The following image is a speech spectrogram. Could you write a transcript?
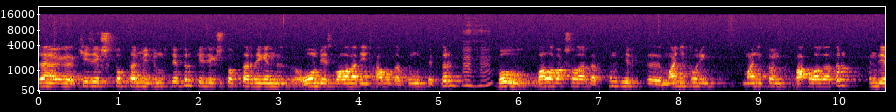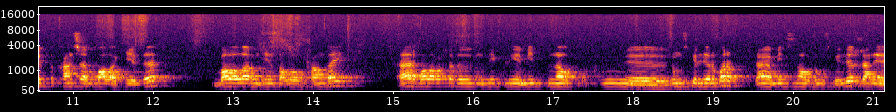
жаңағы кезекші топтармен жұмыс істеп тұр. Кезекші топтар дегеніміз 15 балаға дейін қабылдап жұмыс істеп тұр. Бұл балабақшаларда күнделікті мониторинг мониторинг бақылауда тұр. Күнделікті қанша бала келді балалардың денсаулығы қандай. Әр балабақшада өзінің бекітілген медициналық э, жұмыскерлері бар. Жаңа медициналық жұмыскерлер және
